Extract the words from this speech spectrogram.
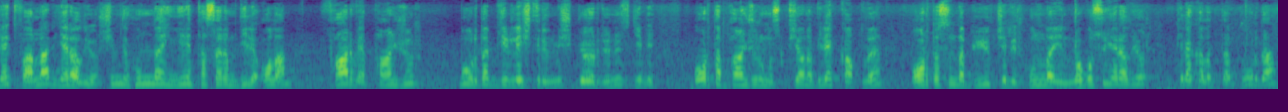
led farlar yer alıyor. Şimdi Hyundai'nin yeni tasarım dili olan far ve panjur burada birleştirilmiş gördüğünüz gibi. Orta panjurumuz piyano bilek kaplı. Ortasında büyükçe bir Hyundai'nin logosu yer alıyor. Plakalık da burada.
